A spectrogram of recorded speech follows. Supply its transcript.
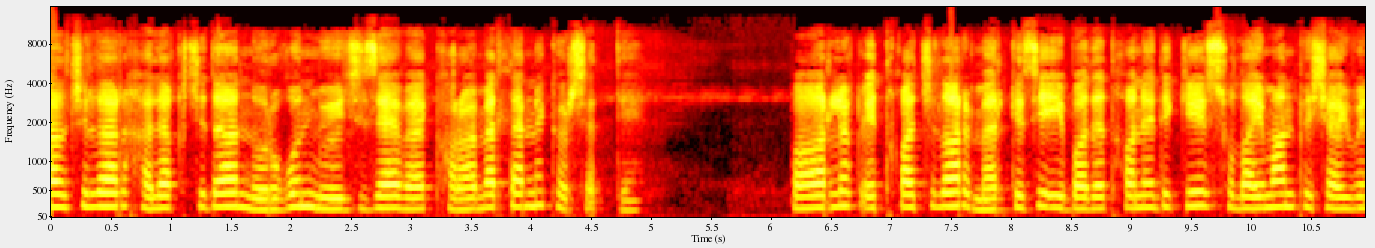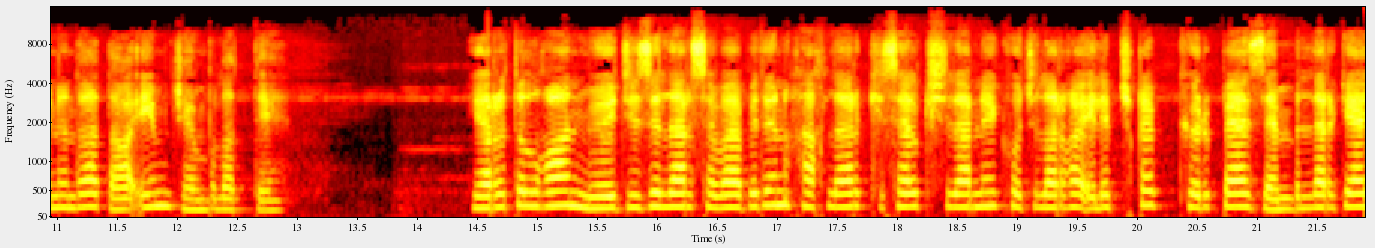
Elçilər xalq içində nurgun möcüzə və karamətlərini göstərdi. Barlıq etiqadçılar mərkəzi ibadətxanədəki Sulayman peşayvınında daim cəm bulatdı. Yaratılğan möcüzələr səbəbindən xalqlar kisəl kişilərini koçularga elib çıxıb körpə zəmbillərə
